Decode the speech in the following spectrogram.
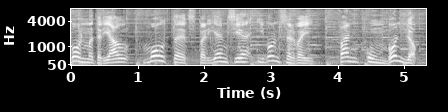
Bon material, molta experiència i bon servei fan un bon lloc.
